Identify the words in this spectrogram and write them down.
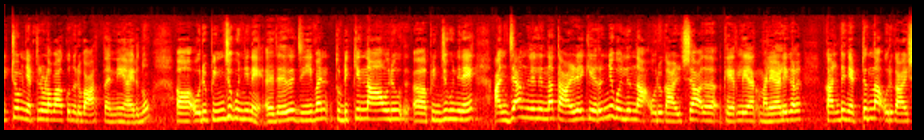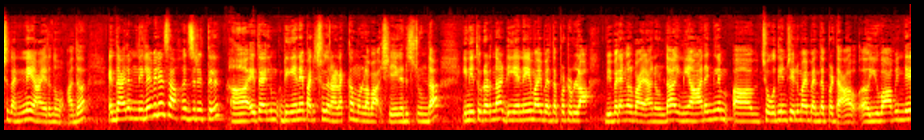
ഏറ്റവും ഞെട്ടലുളവാക്കുന്ന ഒരു വാർത്ത തന്നെയായിരുന്നു ഒരു പിഞ്ചു കുഞ്ഞിനെ അതായത് ജീവൻ തുടിക്കുന്ന ആ ഒരു പിഞ്ചു കുഞ്ഞിനെ അഞ്ചാം നിലയിൽ നിന്ന് താഴേക്ക് എറിഞ്ഞു കൊല്ലുന്ന ഒരു കാഴ്ച അത് കേരളീയർ മലയാളികൾ കണ്ട് ഞെട്ടുന്ന ഒരു കാഴ്ച തന്നെയായിരുന്നു അത്. എന്തായാലും നിലവിലെ സാഹചര്യത്തിൽ ഏതായാലും ഡി എൻ എ പരിശോധന അടക്കമുള്ളവ ശേഖരിച്ചിട്ടുണ്ട്. ഇനി തുടർന്ന് ഡി എൻ എയുമായി ബന്ധപ്പെട്ടുള്ള വിവരങ്ങൾ വരാനുണ്ട്. ഇനി ആരെങ്കിലും ചോദ്യം ചെയ്യലുമായി ബന്ധപ്പെട്ട് യുവാവിന്റെ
